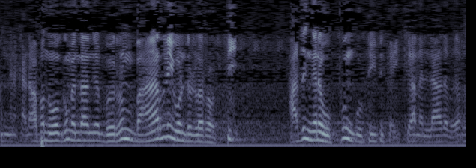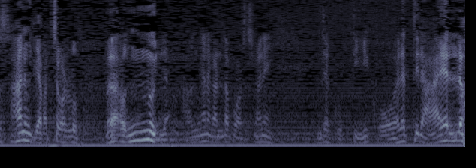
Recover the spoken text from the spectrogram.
അങ്ങനെ കട നോക്കുമ്പോ എന്താ വെറും ബാർലി കൊണ്ടുള്ള റൊട്ടി. അതിങ്ങനെ ഉപ്പും കൂട്ടിയിട്ട് കഴിക്കുക എന്നല്ലാതെ വേറെ സാധനമില്ല. പച്ചവെള്ളവും വേറെ ഒന്നുമില്ല അങ്ങനെ കണ്ടപ്പോ അച്ഛനെ എന്റെ കുട്ടി ഈ കോലത്തിലായല്ലോ.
